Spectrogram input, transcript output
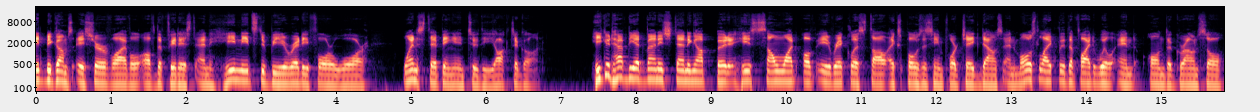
it becomes a survival of the fittest, and he needs to be ready for war when stepping into the octagon. He could have the advantage standing up, but his somewhat of a reckless style exposes him for takedowns, and most likely the fight will end on the ground. So,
